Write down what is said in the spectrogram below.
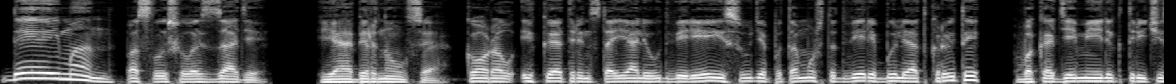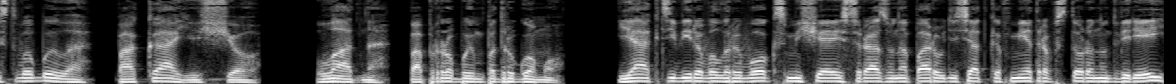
«Дэймон!» — послышалось сзади. Я обернулся. Корал и Кэтрин стояли у дверей, и, судя по тому, что двери были открыты, в Академии электричество было. Пока еще. Ладно, попробуем по-другому. Я активировал рывок, смещаясь сразу на пару десятков метров в сторону дверей,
